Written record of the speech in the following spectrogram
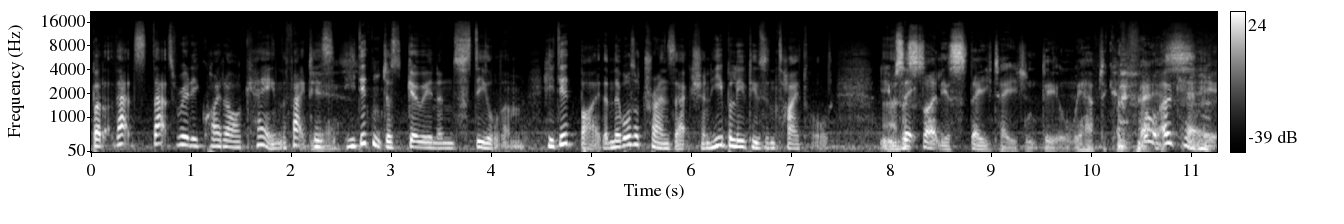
But that's that's really quite arcane. The fact is, he didn't just go in and steal them. He did buy them. There was a transaction. He believed he was entitled. It was a slightly estate agent deal, we have to Oh, confess. okay,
